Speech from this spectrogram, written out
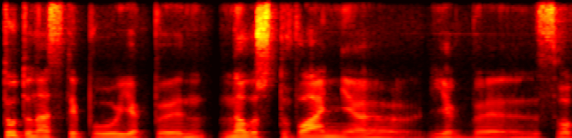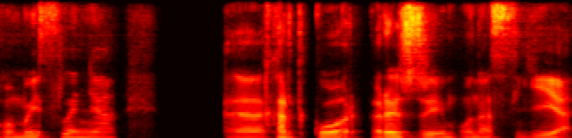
Тут у нас, типу, якби налаштування якби, свого мислення, е, хардкор режим у нас є.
